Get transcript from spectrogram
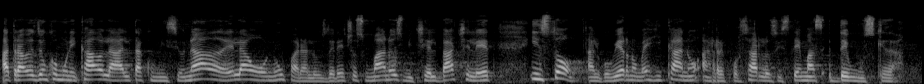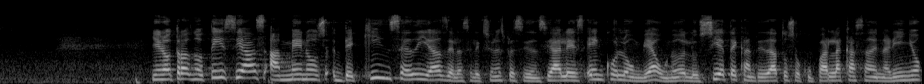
A través de un comunicado, la alta comisionada de la ONU para los Derechos Humanos, Michelle Bachelet, instó al gobierno mexicano a reforzar los sistemas de búsqueda. Y en otras noticias, a menos de 15 días de las elecciones presidenciales en Colombia, uno de los siete candidatos a ocupar la Casa de Nariño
